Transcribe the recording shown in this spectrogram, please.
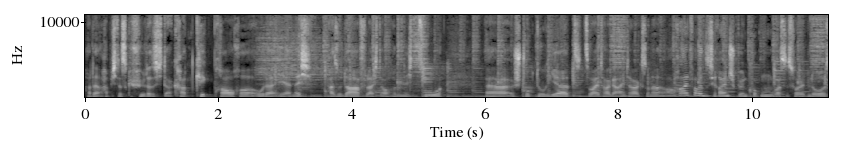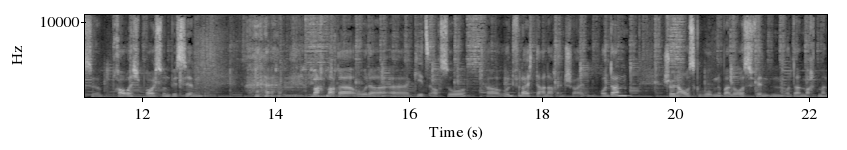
Habe ich das Gefühl, dass ich da gerade einen Kick brauche oder eher nicht? Also da vielleicht auch nicht zu äh, strukturiert, zwei Tage, ein Tag, sondern auch einfach in sich reinspüren, gucken, was ist heute los? Brauche ich, brauche ich so ein bisschen Wachmacher oder äh, geht's auch so? Äh, und vielleicht danach entscheiden. Und dann schöne ausgewogene Balance finden und dann macht man,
